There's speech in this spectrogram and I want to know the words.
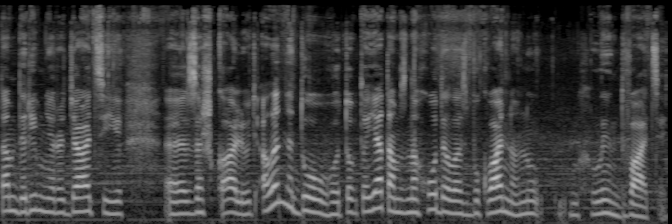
Там, де рівні радіації е, зашкалюють, але недовго. Тобто я там знаходилась буквально ну, хвилин 20.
